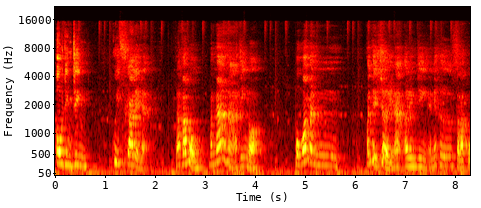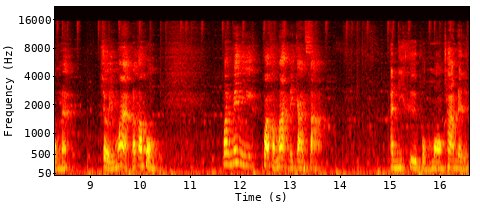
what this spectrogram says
เอาจริงๆคุยสกาเลตเนี่ยนะครับผมมันน่าหาจริงเหรอ ผมว่ามันมันเฉยๆนะ เอาจริงๆ อันนี้คือสำหรับผมนะ เฉยมากนะครับผม มันไม่มีความสามารถในการสาบอันนี้คือผมมองข้ามได้เลย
